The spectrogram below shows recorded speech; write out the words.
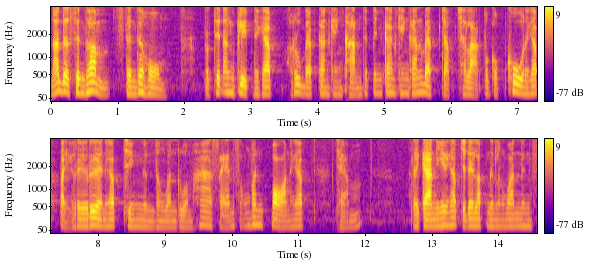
นัดเดอะเซนทรัมสเตนเตอร์โฮมประเทศอังกฤษนะครับ รูปแบบการแข่งขันจะเป็นการแข่งขันแบบจับฉลากประกบคู่นะครับ ไปเรื่อยๆนะครับชิงเงินรางวัลรวม 502,000 ปอนด์นะครับแชมป์รายการนี้นะครับจะได้รับเงินรางวัล 1 0 0 0 0แ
